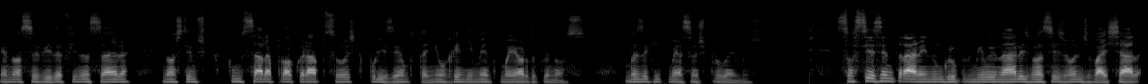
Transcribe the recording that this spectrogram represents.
a nossa vida financeira, nós temos que começar a procurar pessoas que, por exemplo, tenham um rendimento maior do que o nosso. Mas aqui começam os problemas. Se vocês entrarem num grupo de milionários, vocês vão-lhes baixar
